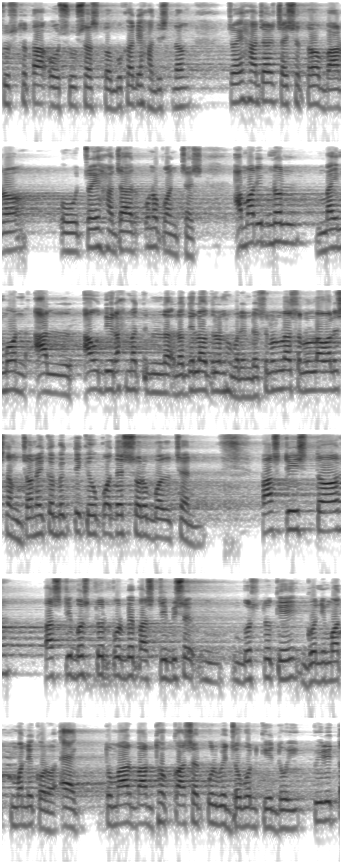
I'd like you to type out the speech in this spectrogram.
সুস্থতা ও সুস্বাস্থ্য। বুখারি হাদিস নং ছয় হাজার চারশত বারো ও ছয় হাজার উনপঞ্চাশ আমার ইবনুল মাইমুন আল আউদি রহমতুল্লাহ রদুল্লাহ বলেন রসুল্লাহ সাল্লাহ আলাইসলাম জনৈক ব্যক্তিকে উপদেশ স্বরূপ বলছেন, পাঁচটি স্তর, পাঁচটি বস্তুর পূর্বে পাঁচটি বিষয় বস্তুকে গণিমত মনে করো। এক তোমার বার্ধক্য আসার পূর্বে যৌবনকে দুই, পীড়িত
